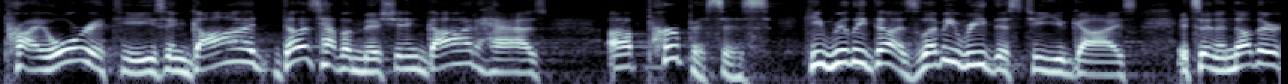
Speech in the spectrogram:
priorities, and God does have a mission, and God has uh, purposes. He really does. Let me read this to you guys. It's in another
